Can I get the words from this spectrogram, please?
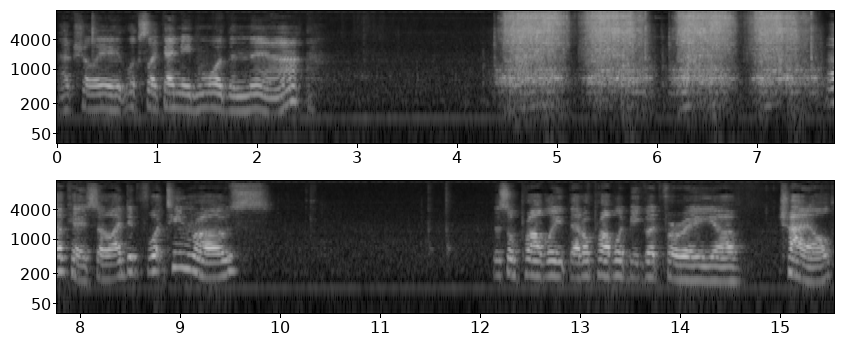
Actually, it looks like I need more than that. Okay, so I did 14 rows. This will probably, that'll probably be good for a uh, child.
